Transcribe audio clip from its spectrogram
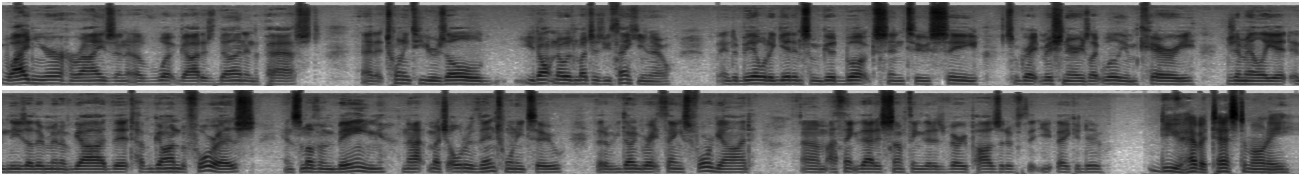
widen your horizon of what God has done in the past. And at 22 years old, you don't know as much as you think you know and to be able to get in some good books and to see some great missionaries like William Carey, Jim Elliot, and these other men of God that have gone before us, and some of them being not much older than 22, that have done great things for God, um, I think that is something that is very positive that you, they could do. Do you have a testimony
